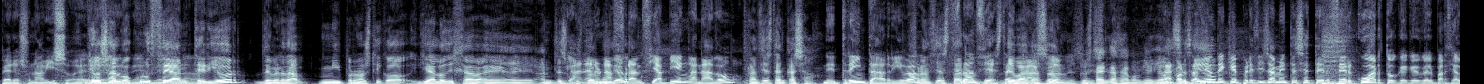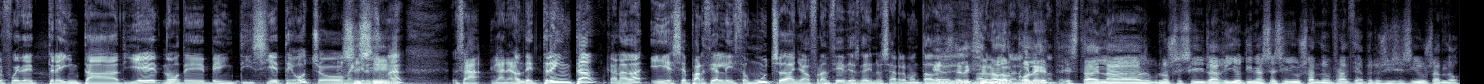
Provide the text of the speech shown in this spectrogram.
Pero es un aviso, ¿eh? Yo, salvo de- cruce de anterior, de verdad, mi pronóstico, ya lo dije eh, eh, antes del Ganaron a Mundial. Francia bien ganado. Francia está en casa. De 30 arriba. Francia está, en- Francia está de en casa. vacaciones, no está en casa porque queda La un partido. sensación de que precisamente ese tercer cuarto, que creo que el parcial fue de 30-10, no, de 27-8, me Sí, quiere sí. sonar. O sea, ganaron de 30 Canadá y ese parcial le hizo mucho daño a Francia y desde ahí no se ha remontado. El el- seleccionador Colet está en la. No sé si la guillotina se sigue usando en Francia, pero si se sigue usando.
